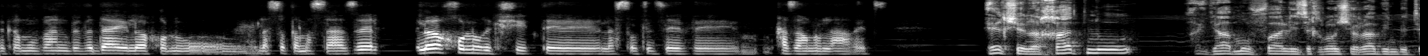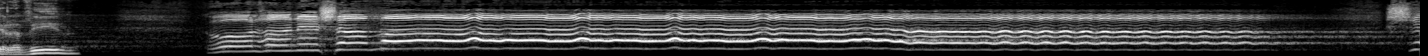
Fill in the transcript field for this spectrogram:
וכמובן, בוודאי לא יכולנו לעשות את המסע הזה. לא יכולנו רגשית אה, לעשות את זה, וחזרנו לארץ. איך שנחתנו, היה מופע לזכרו של רבין בתל אביב, כל הנשמה. שנתת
